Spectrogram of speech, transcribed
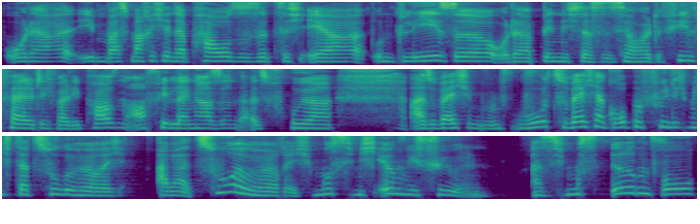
oder eben, was mache ich in der Pause? Sitze ich eher und lese oder bin ich, das ist ja heute vielfältig, weil die Pausen auch viel länger sind als früher. Also welche, wo, zu welcher Gruppe fühle ich mich dazugehörig? Aber zugehörig muss ich mich irgendwie fühlen. Also ich muss irgendwo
